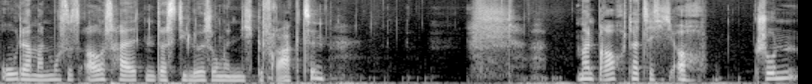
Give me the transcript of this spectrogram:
Oder man muss es aushalten, dass die Lösungen nicht gefragt sind. Man braucht tatsächlich auch schon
